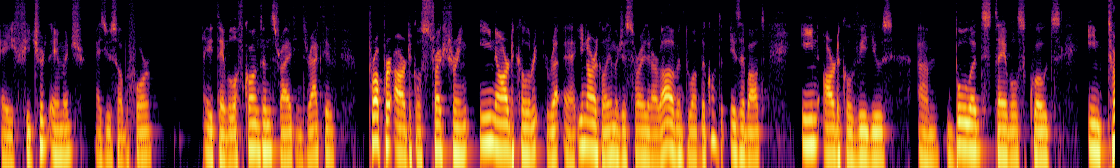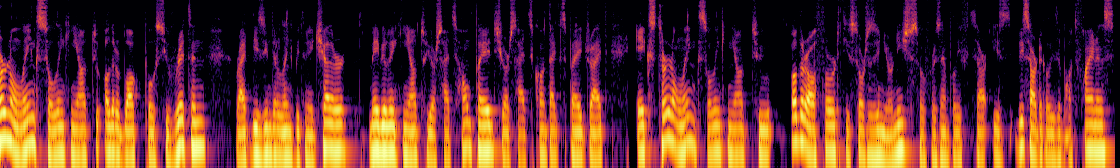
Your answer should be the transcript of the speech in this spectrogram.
a featured image, as you saw before, a table of contents, right, interactive, proper article structuring, in article uh, in article images, sorry, that are relevant to what the content is about, in article videos, um, bullets, tables, quotes, internal links, so linking out to other blog posts you've written, right? These interlink between each other, maybe linking out to your site's homepage, your site's contacts page, right? External links, so linking out to other authority sources in your niche. So, for example, if is, this article is about finance,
